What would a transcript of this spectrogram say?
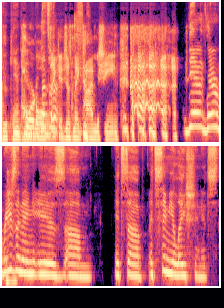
you can't portal. That's They what I- could just make time machine. their their reasoning is um it's uh it's simulation. It's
